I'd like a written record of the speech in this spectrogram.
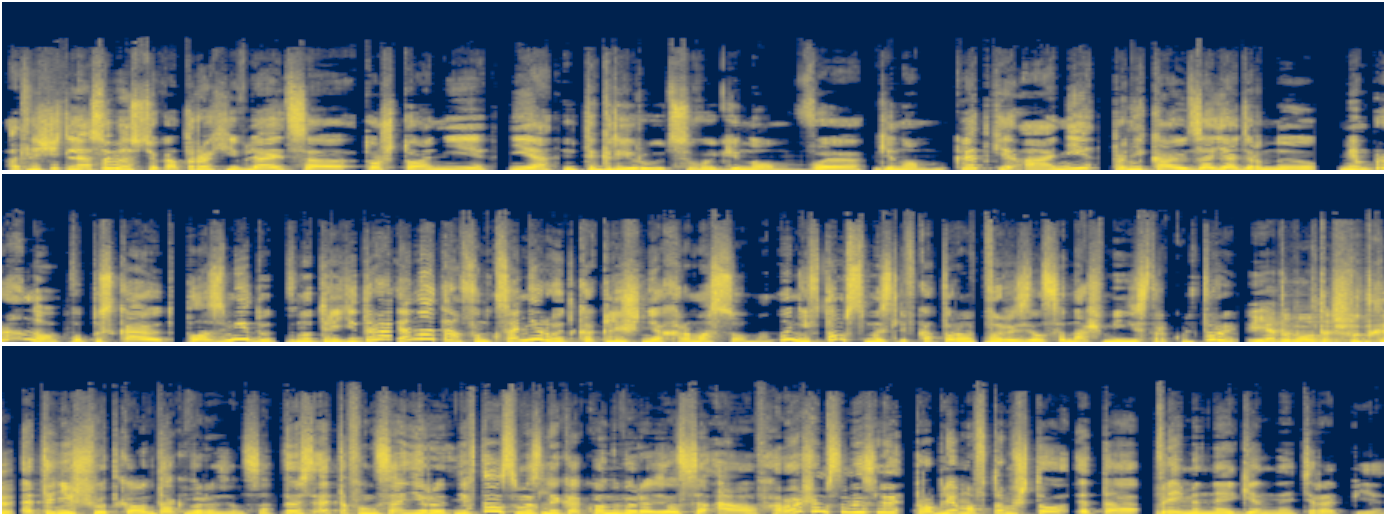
отличительной особенностью которых является то, что они не интегрируют свой геном в геном клетки, а они проникают за ядерную мембрану, выпускают плазмиду внутри ядра, и она там функционирует как лишняя хромосома. Ну, не в том смысле, в котором выразился наш министр культуры. Я думал, это шутка. Это не шутка, он так выразился. То есть это функционирует не в том смысле, как он выразился, а в хорошем смысле. Проблема в том, что это временная генная терапия.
